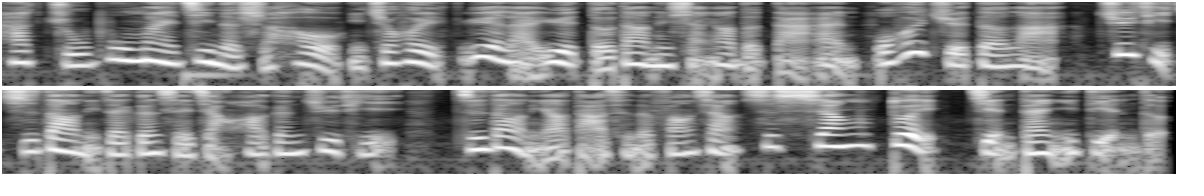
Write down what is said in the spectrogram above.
它逐步迈进的时候，你就会越来越得到你想要的答案。我会觉得啦。具体知道你在跟谁讲话，跟具体知道你要达成的方向是相对简单一点的。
